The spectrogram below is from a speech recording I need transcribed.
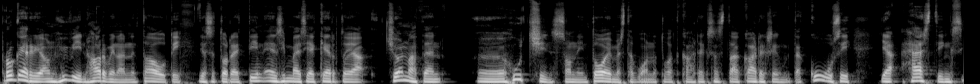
Progeria on hyvin harvinainen tauti, ja se todettiin ensimmäisiä kertoja Jonathan Hutchinsonin toimesta vuonna 1886 ja Hastings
